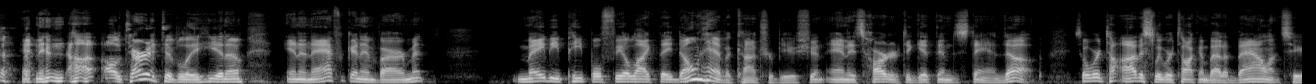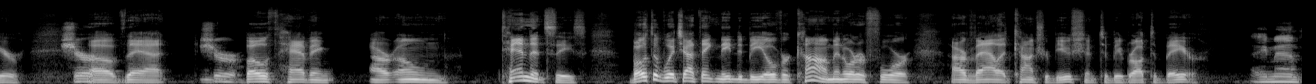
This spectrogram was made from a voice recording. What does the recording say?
and then uh, alternatively, you know, in an African environment, maybe people feel like they don't have a contribution and it's harder to get them to stand up. So we're ta- obviously we're talking about a balance here sure. of that Sure. Both having our own tendencies, both of which I think need to be overcome in order for our valid contribution to be brought to bear. Amen.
